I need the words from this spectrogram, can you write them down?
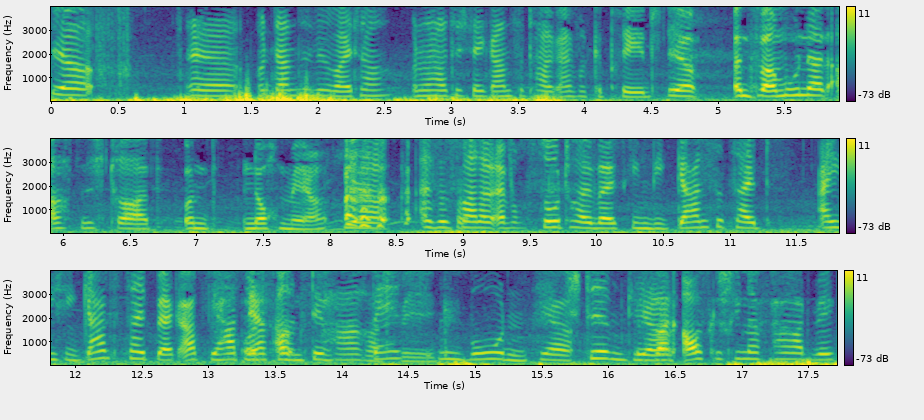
ja. Äh, und dann sind wir weiter. Und dann hat sich der ganze Tag einfach gedreht. Ja, und zwar um 180 Grad und noch mehr. Ja, also es war dann einfach so toll, weil es ging die ganze Zeit, eigentlich die ganze Zeit bergab. Wir hatten und erst mal auf einen dem Fahrradweg. besten Boden. Ja. Stimmt, Das ja. war ein ausgeschriebener Fahrradweg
